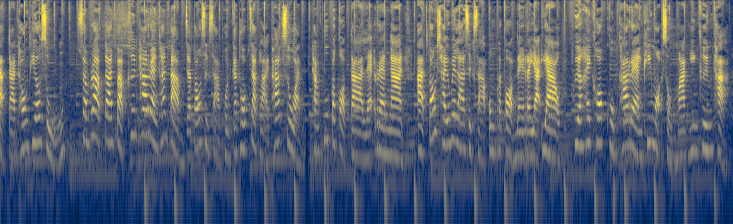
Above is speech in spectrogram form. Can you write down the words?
จากการท่องเที่ยวสูงสำหรับการปรับขึ้นค่าแรงขั้นต่ำ จะต้องศึกษาผลกระทบจากหลายภาคส่วน ทั้งผู้ประกอบการและแรงงาน อาจต้องใช้เวลาศึกษาองค์ประกอบในระยะยาว เพื่อให้ครอบคลุมค่าแรงที่เหมาะสมมากยิ่งขึ้นค่ะ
